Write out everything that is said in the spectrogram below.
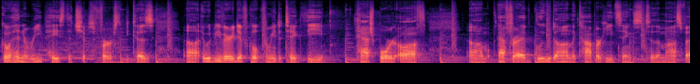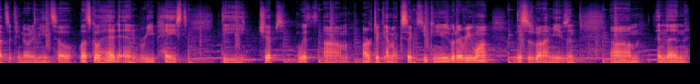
go ahead and repaste the chips first because uh, it would be very difficult for me to take the hash board off um, after I've glued on the copper heat sinks to the MOSFETs, if you know what I mean. So let's go ahead and repaste the chips with um, Arctic MX6. You can use whatever you want. This is what I'm using. Um, and then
